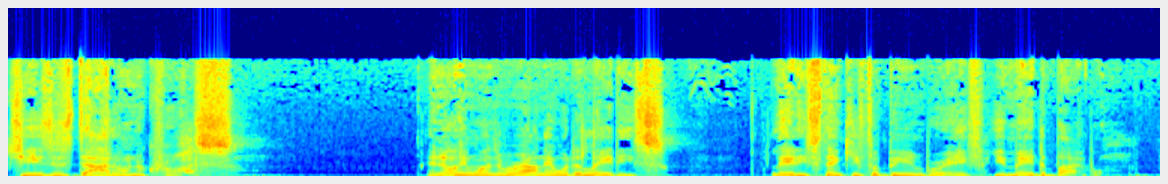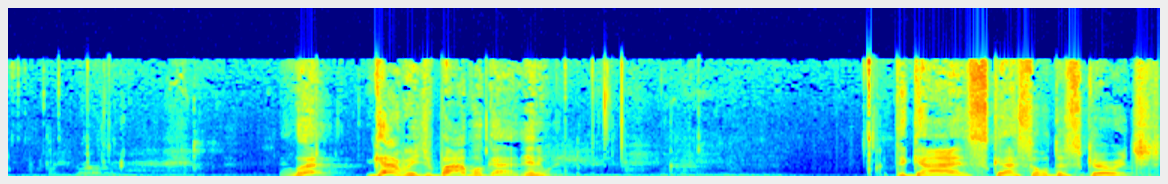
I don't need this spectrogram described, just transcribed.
Jesus died on the cross. And the only ones around there were the ladies. Ladies, thank you for being brave. You made the Bible. What? You got to read your Bible, guys. Anyway. The guys got so discouraged.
